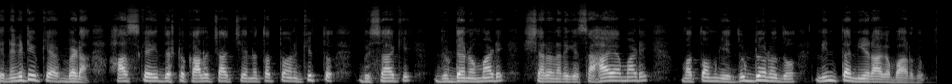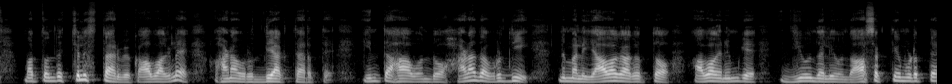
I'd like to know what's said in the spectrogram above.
ಈ ನೆಗೆಟಿವ್ ಕ್ಯಾ ಬೇಡ. ಹಾಸಿಗೆ ಇದ್ದಷ್ಟು ಕಾಲು ಚಾಚಿಯನ್ನು ತತ್ವವನ್ನು ಕಿತ್ತು ಬಿಸಾಕಿ ದುಡ್ಡನ್ನು ಮಾಡಿ ಶರಣರಿಗೆ ಸಹಾಯ ಮಾಡಿ ಮತ್ತೊಮ್ಮೆ ದುಡ್ಡು ಅನ್ನೋದು ನಿಂತ ನೀರಾಗಬಾರದು. ಮತ್ತೊಂದು ಚಲಿಸ್ತಾ ಇರಬೇಕು. ಆವಾಗಲೇ ಹಣ ವೃದ್ಧಿ ಆಗ್ತಾ ಇರುತ್ತೆ. ಇಂತಹ ಒಂದು ಹಣದ ವೃದ್ಧಿ ನಿಮ್ಮಲ್ಲಿ ಯಾವಾಗ ಆಗುತ್ತೋ ಆವಾಗ ನಿಮಗೆ ಜೀವನದಲ್ಲಿ ಒಂದು ಆಸಕ್ತಿ ಮೂಡುತ್ತೆ.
